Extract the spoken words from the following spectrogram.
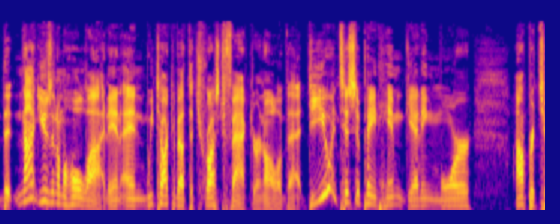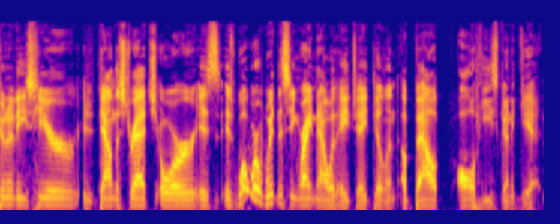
the, not using him a whole lot, and and we talked about the trust factor and all of that. Do you anticipate him getting more opportunities here down the stretch, or is is what we're witnessing right now with AJ Dillon about all he's going to get?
